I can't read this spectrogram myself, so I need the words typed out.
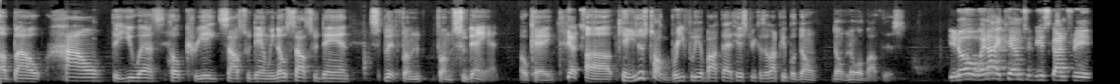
about how the U.S. helped create South Sudan? We know South Sudan split from from Sudan. Okay. Yes. Uh, can you just talk briefly about that history because a lot of people don't don't know about this. You know, when I came to this country,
